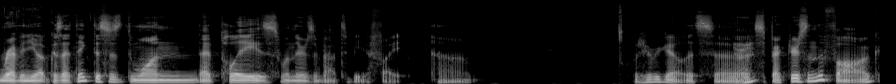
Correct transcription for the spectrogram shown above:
revving you up because I think this is the one that plays when there's about to be a fight. Um, but here we go. Let's uh, right. Spectres in the Fog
